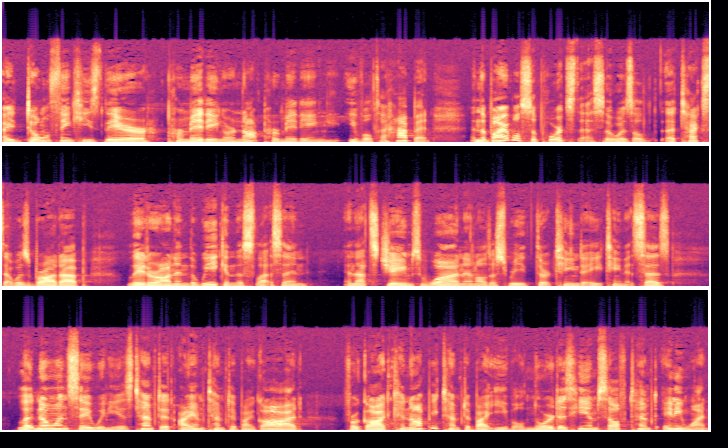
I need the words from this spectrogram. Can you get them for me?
I don't think he's there permitting or not permitting evil to happen. And the Bible supports this. There was a, a, text that was brought up later on in the week in this lesson, and that's James 1, and I'll just read 13 to 18. It says, Let no one say when he is tempted, I am tempted by God, for God cannot be tempted by evil, nor does he himself tempt anyone.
